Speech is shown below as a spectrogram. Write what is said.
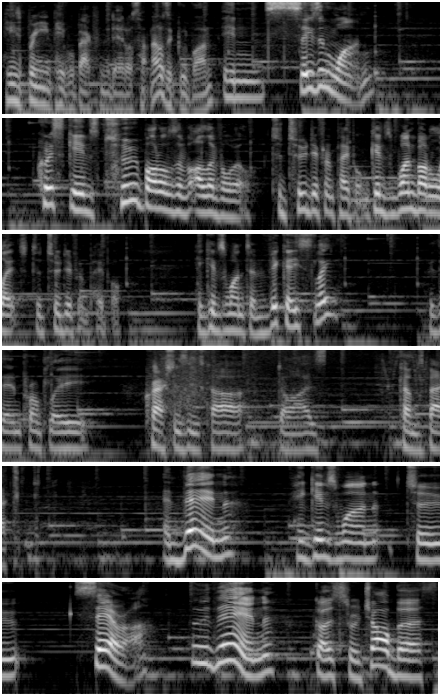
he's bringing people back from the dead or something. That was a good one. In season one, Chris gives two bottles of olive oil to two different people, gives one bottle each to two different people. He gives one to Vic Eastley, who then promptly crashes his car, dies, comes back. And then he gives one to Sarah, who then goes through childbirth,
